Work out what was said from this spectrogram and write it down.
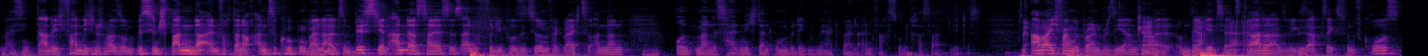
weiß nicht, dadurch fand ich ihn schon mal so ein bisschen spannender, einfach dann auch anzugucken, weil mhm. er halt so ein bisschen anders heißt, ist einfach für die Position im Vergleich zu anderen mhm. und man es halt nicht dann unbedingt merkt, weil er einfach so ein krasser Athlet ist. Ja. Aber ich fange mit Brian Brzee an, genau. weil um den ja. geht es jetzt ja, gerade. Also wie gesagt, 6,5 groß.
